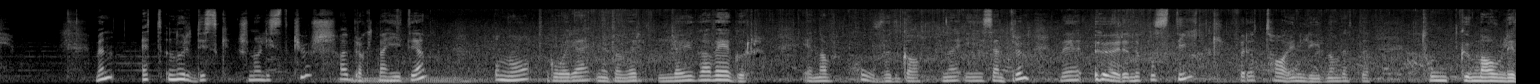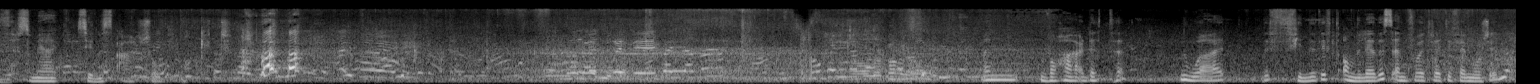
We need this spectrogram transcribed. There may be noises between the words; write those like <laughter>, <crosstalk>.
Men et nordisk journalistkurs har brakt meg hit igjen. Og nå går jeg nedover Løygavegur, en av hovedgatene i sentrum, med ørene på stilk for å ta inn lyden av dette tunkumaulid, som jeg synes er så vakkert. Men hva er dette? Noe er definitivt annerledes enn for 35 år siden.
